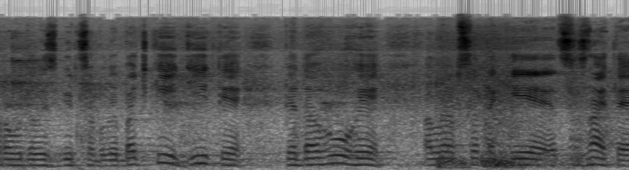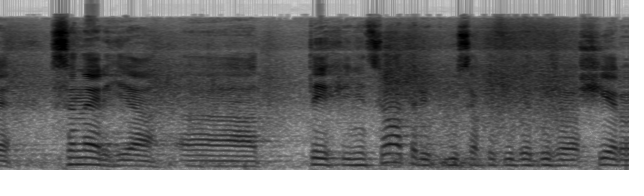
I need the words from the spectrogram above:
Проводили збір, це були батьки, діти, педагоги, але все-таки це знаєте синергія е, тих ініціаторів. Плюс я хотів би дуже щиро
